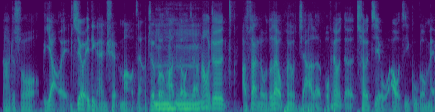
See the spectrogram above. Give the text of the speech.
然后就说不要哎、只有一顶安全帽这样，就不花豆这样。然后我就啊，算了，我都在我朋友家了，我朋友的车借我啊，我自己 Google Map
